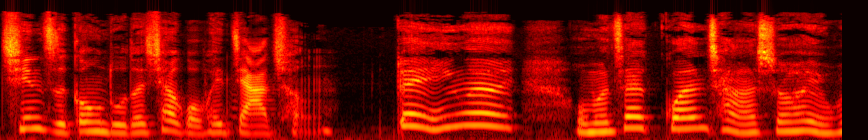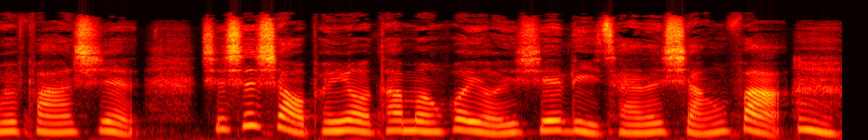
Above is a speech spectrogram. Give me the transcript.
亲子共读的效果会加成。对，因为我们在观察的时候也会发现，其实小朋友他们会有一些理财的想法，嗯，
